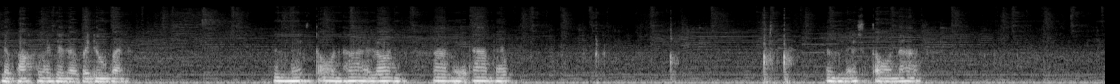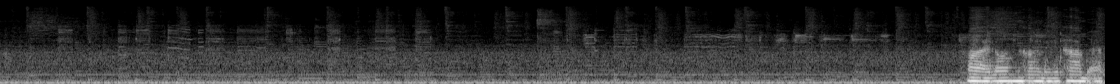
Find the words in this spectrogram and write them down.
เดี๋ยวบั๊กอะไรเดี๋ยวเราไปดูกัน หนึ่งเมตรต้นห้าไอรอนห้าเมตรห้าแบ็คหนึ่งเมตรโตนนะฮะห้าไอรอนห้าเมตรห้าแบ็ค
